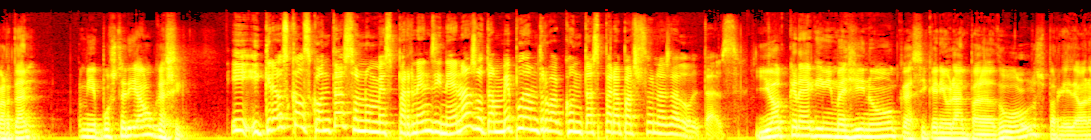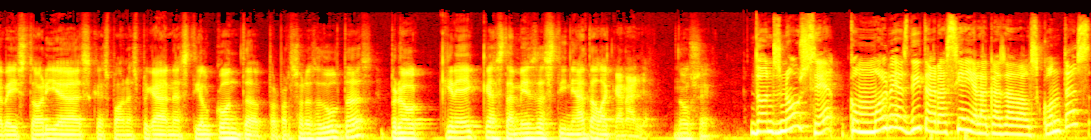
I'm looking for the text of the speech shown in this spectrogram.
Per tant, m'hi apostaria alguna que sí. I, I creus que els contes són només per nens i nenes o també podem trobar contes per a persones adultes? Jo crec i m'imagino que sí que n'hi haurà per adults, perquè hi deuen haver històries que es poden explicar en estil conte per persones adultes, però crec que està més destinat a la canalla. No ho sé. Doncs no ho sé. Com molt bé has dit, a Gràcia hi ha la Casa dels Contes,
